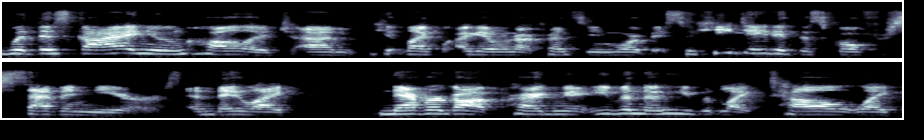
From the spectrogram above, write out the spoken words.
with this guy I knew in college, um, he, like again we're not friends anymore, but so he dated this girl for seven years, and they like never got pregnant, even though he would like tell like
